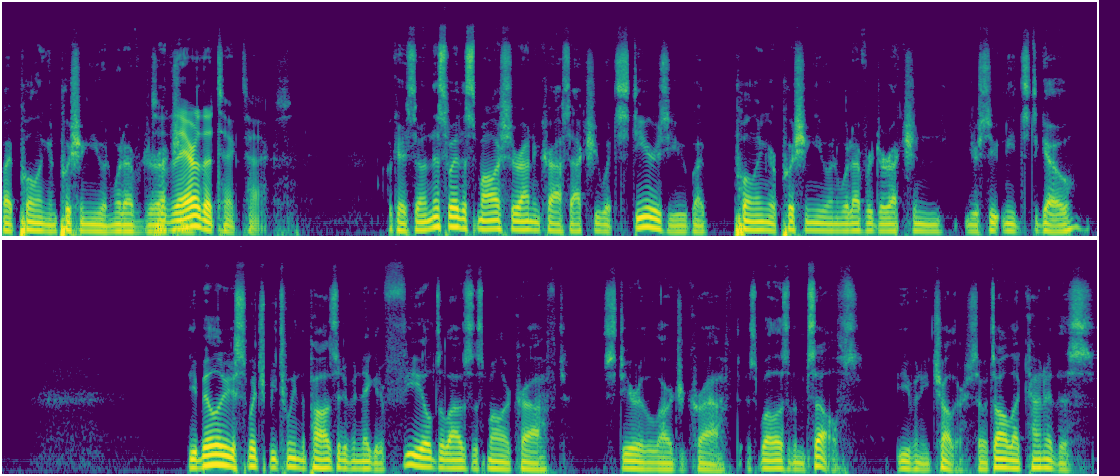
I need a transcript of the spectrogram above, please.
by pulling and pushing you in whatever direction. So they're the tic tacs. Okay, so in this way, the smaller surrounding craft's actually what steers you by pulling or pushing you in whatever direction your suit needs to go. The ability to switch between the positive and negative fields allows the smaller craft steer the larger craft, as well as themselves, even each other. So it's all like kind of this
